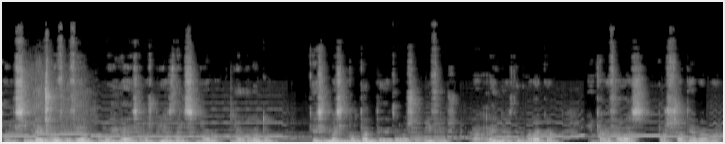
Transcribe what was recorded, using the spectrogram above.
Por el simple hecho de ofrecer comodidades a los pies del Señor, Señor de Loto, que es el más importante de todos los servicios, las reinas de Dvaraka, encabezadas por Satyabhama,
